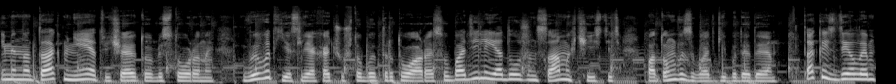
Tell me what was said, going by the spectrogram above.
Именно так мне и отвечают обе стороны. Вывод, если я хочу, чтобы тротуары освободили, я должен сам их чистить, потом вызывать ГИБДД. Так и сделаем.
